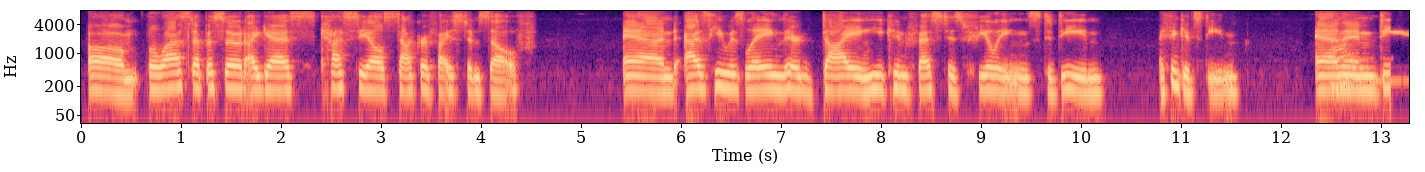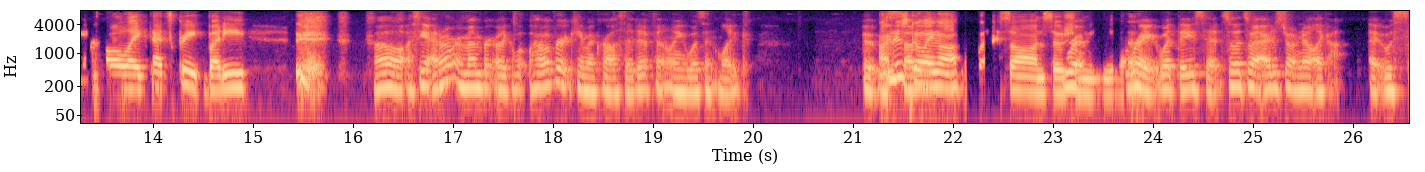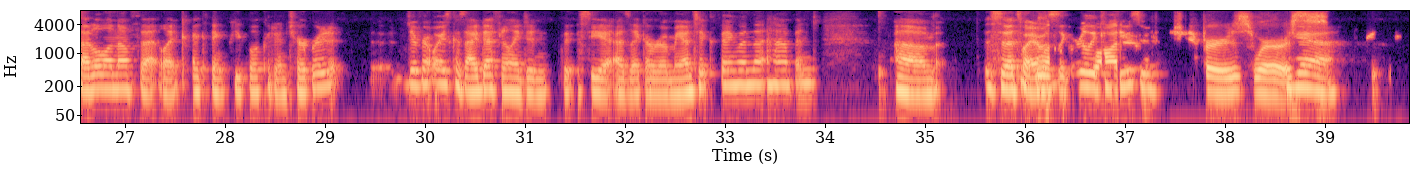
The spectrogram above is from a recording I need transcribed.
Um, the last episode, I guess, Castiel sacrificed himself. And as he was laying there dying, he confessed his feelings to Dean. I think it's Dean. And then Dean was all like, that's great, buddy. oh, I see, I don't remember. Like, however it came across, it definitely wasn't like. I'm just subtle. going off what I saw on social right, media. Right, what they said. So that's why I just don't know. Like, it was subtle enough that like I think people could interpret it different ways because I definitely didn't th- see it as like a romantic thing when that happened. Um, so that's why I was like really confused. Shippers were yeah.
